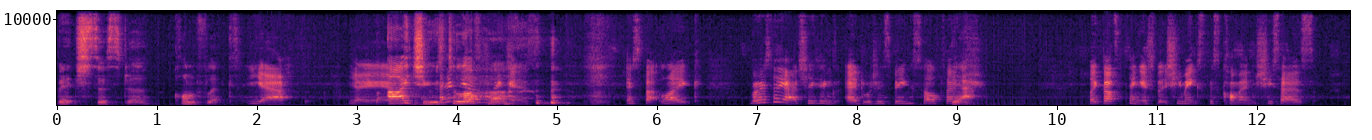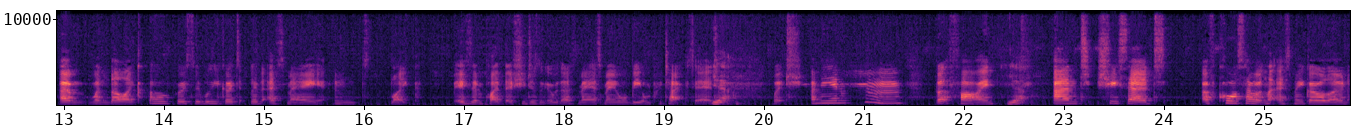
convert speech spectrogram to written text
bitch sister conflict. Yeah. Yeah, yeah, yeah. I choose I to love her. thing is that, like, Rosalie actually thinks Edward is being selfish. Yeah. Like, that's the thing, is that she makes this comment. She says, um, when they're like, oh, Rosalie, will you go to, with Esme? And, like, it's implied that if she doesn't go with Esme, Esme will be unprotected. yeah, Which, I mean, hmm, but fine. yeah, And she said, of course I won't let Esme go alone.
